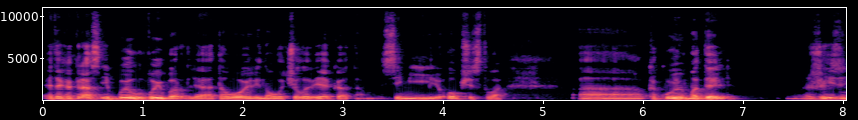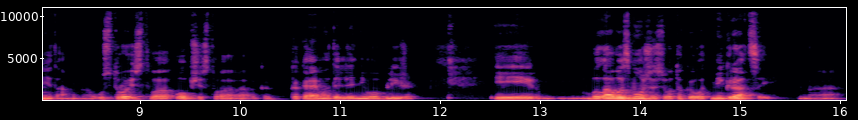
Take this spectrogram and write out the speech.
это как раз и был выбор для того или иного человека, там, семьи или общества, а, какую модель жизни, там, устройства общества, какая модель для него ближе. И была возможность вот такой вот миграции на,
